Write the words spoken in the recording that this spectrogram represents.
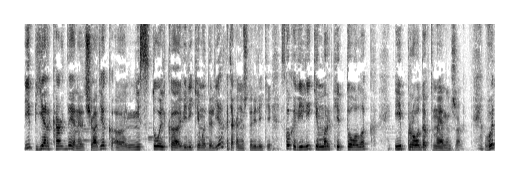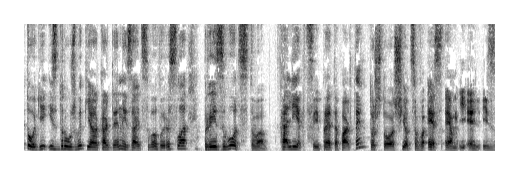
И Пьер Карден, это человек э, не столько великий модельер, хотя, конечно, великий, сколько великий маркетолог и продукт-менеджер. В итоге из дружбы Пьера Кардена и Зайцева выросло производство коллекции прета-парте, то, что шьется в S, M и L из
